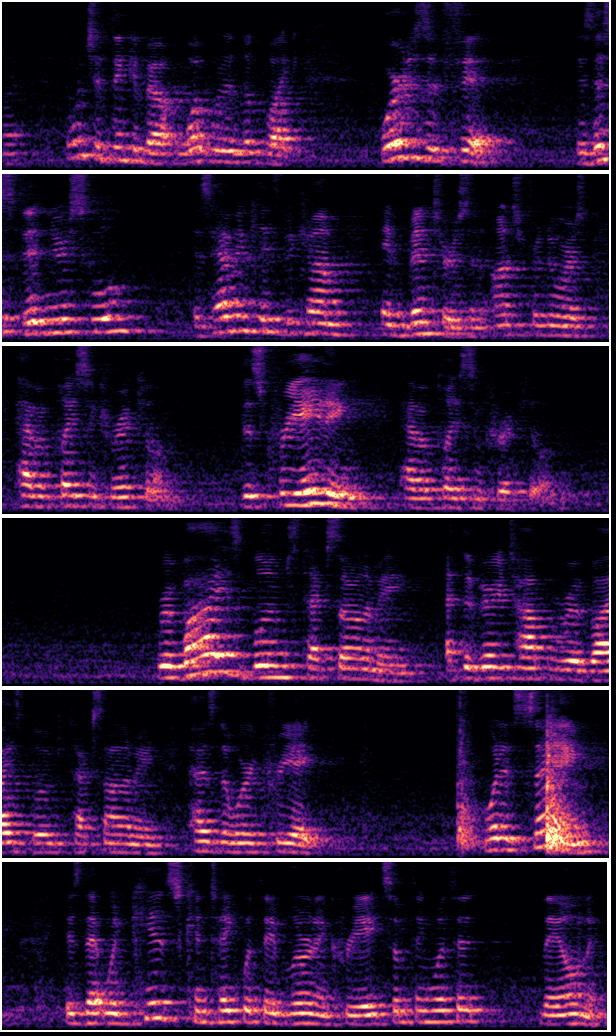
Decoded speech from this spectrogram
Right? So I want you to think about what would it look like. Where does it fit? Does this fit in your school? Does having kids become inventors and entrepreneurs have a place in curriculum? Does creating have a place in curriculum? Revise Bloom's taxonomy, at the very top of Revise Bloom's taxonomy, has the word create. What it's saying is that when kids can take what they've learned and create something with it, they own it.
